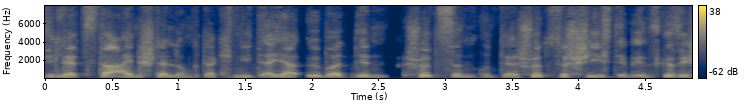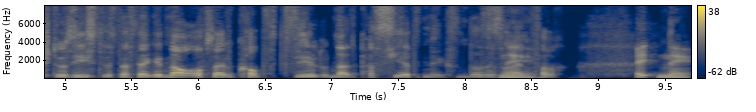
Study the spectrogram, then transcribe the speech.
die letzte Einstellung. Da kniet er ja über den Schützen und der Schütze schießt ihm ins Gesicht. Du siehst es, dass er genau auf seinen Kopf zielt und dann passiert nichts. Und das ist Nee. einfach. Nee,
